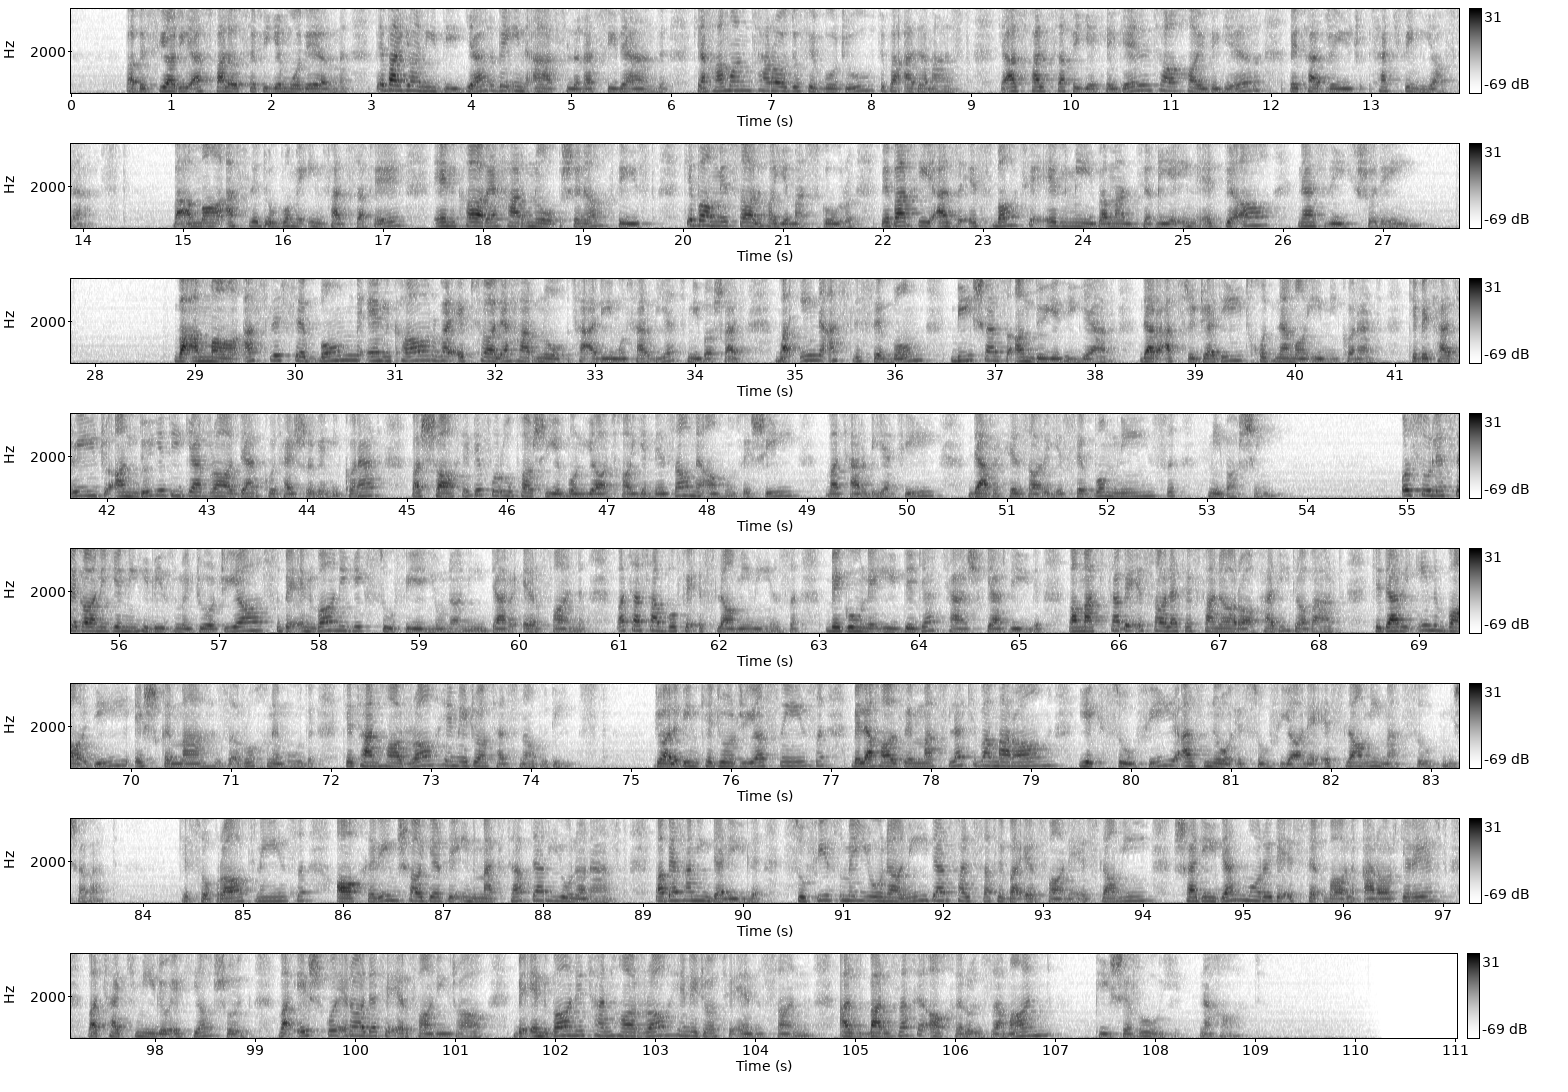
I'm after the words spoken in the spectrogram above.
و بسیاری از فلاسفه مدرن به بیانی دیگر به این اصل رسیدند که همان ترادف وجود و عدم است که از فلسفه هگل تا هایدگر به تدریج تکوین یافته است. و اما اصل دوم این فلسفه انکار هر نوع شناختی است که با مثالهای مذکور به برخی از اثبات علمی و منطقی این ادعا نزدیک شده ایم و اما اصل سوم انکار و ابطال هر نوع تعلیم و تربیت می باشد و این اصل سوم بیش از آن دوی دیگر در عصر جدید خود نمایی می کند که به تدریج آن دوی دیگر را درک و تجربه می کند و شاهد فروپاشی بنیادهای نظام آموزشی و تربیتی در هزاره سوم نیز می باشیم. اصول سگانه نیهیلیزم جورجیاس به عنوان یک صوفی یونانی در عرفان و تصوف اسلامی نیز به گونه ای دیگر کشف گردید و مکتب اصالت فنا را پدید آورد که در این وادی عشق محض رخ نمود که تنها راه نجات از نابودی است. جالب این که جورجیاس نیز به لحاظ مسلک و مرام یک صوفی از نوع صوفیان اسلامی محسوب می شود که سقرات نیز آخرین شاگرد این مکتب در یونان است و به همین دلیل صوفیزم یونانی در فلسفه و عرفان اسلامی شدیدا مورد استقبال قرار گرفت و تکمیل و احیا شد و عشق و ارادت عرفانی را به عنوان تنها راه نجات انسان از برزخ آخر الزمان پیش روی نهاد.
